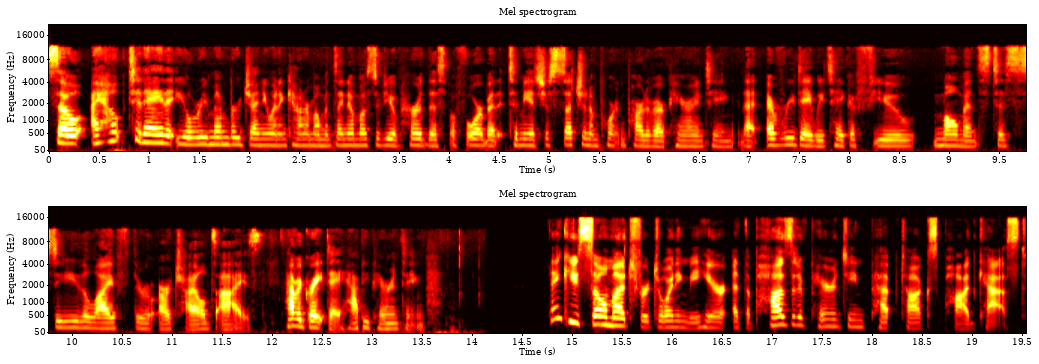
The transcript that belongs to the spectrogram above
so I hope today that you'll remember genuine encounter moments. I know most of you have heard this before, but to me, it's just such an important part of our parenting that every day we take a few moments to see the life through our child's eyes. Have a great day. Happy parenting. Thank you so much for joining me here at the Positive Parenting Pep Talks podcast.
